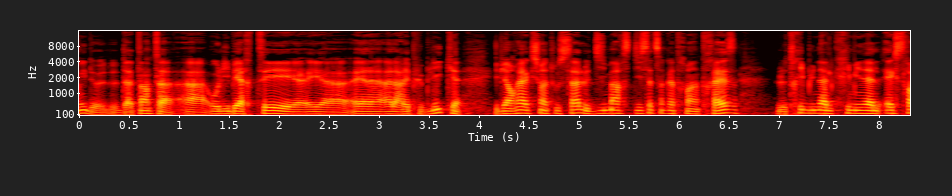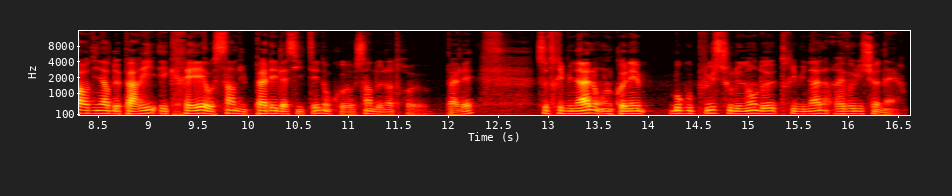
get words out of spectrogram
oui, d'atteinte aux libertés et, à, la République. Et eh bien, en réaction à tout ça, le 10 mars 1793, le tribunal criminel extraordinaire de Paris est créé au sein du palais de la Cité, donc au sein de notre palais. Ce tribunal, on le connaît beaucoup plus sous le nom de tribunal révolutionnaire.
